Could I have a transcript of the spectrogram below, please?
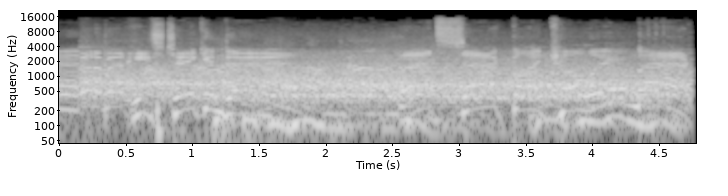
down, he's taken down. That sack by Khalil Mack.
